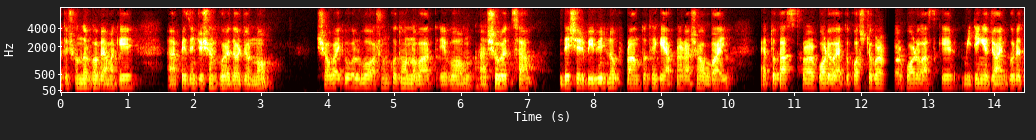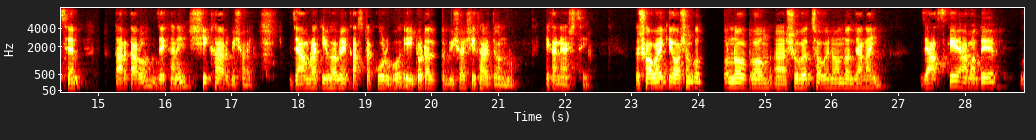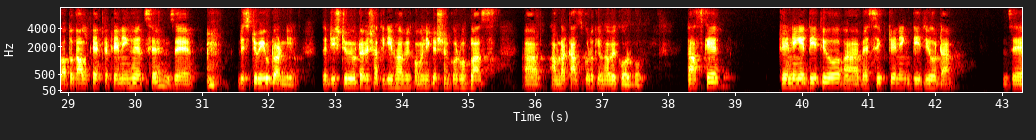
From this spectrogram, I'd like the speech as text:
এত সুন্দরভাবে আমাকে প্রেজেন্টেশন করে দেওয়ার জন্য। সবাইকে বলব অসংখ্য ধন্যবাদ এবং শুভেচ্ছা। দেশের বিভিন্ন প্রান্ত থেকে আপনারা সবাই এত কাজ করার পরেও, এত কষ্ট করার পরেও আজকের মিটিং এ জয়েন করেছেন। তার কারণ যেখানে শিখার বিষয়, যে আমরা কীভাবে কাজটা করব, এই টোটাল বিষয় শেখার জন্য এখানে আসছি। তো সবাইকে অসংখ্য ধন্যবাদ এবং শুভেচ্ছা, অভিনন্দন জানাই যে আজকে আমাদের গতকালকে একটা ট্রেনিং হয়েছে যে ডিস্ট্রিবিউটর নিয়ে, যে ডিস্ট্রিবিউটরের সাথে কীভাবে কমিউনিকেশন করব প্লাস আমরা কাজগুলো কীভাবে করব। আজকে ট্রেনিং এর দ্বিতীয় বেসিক ট্রেনিং দ্বিতীয়টা যে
